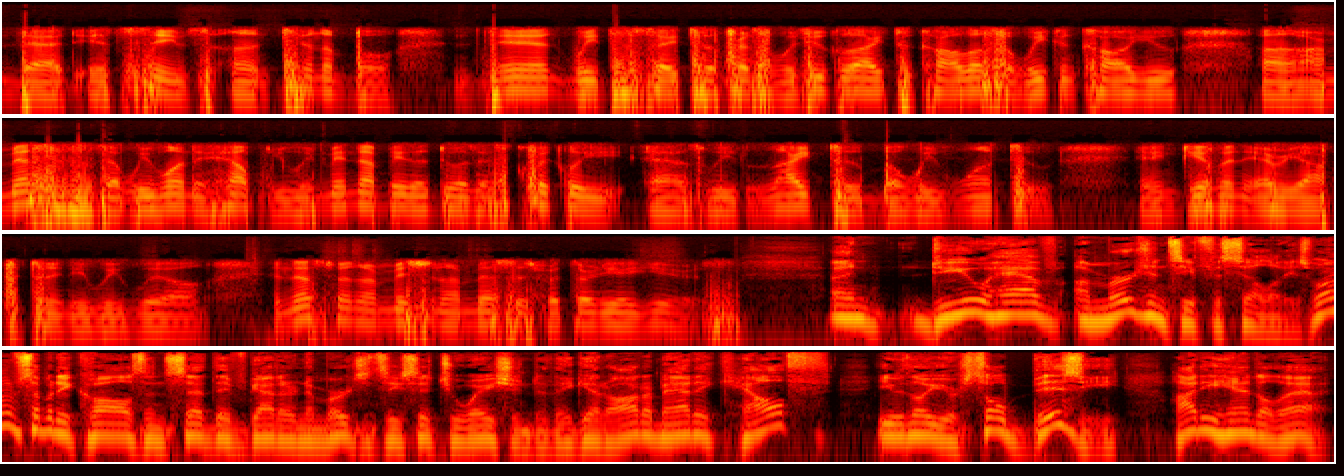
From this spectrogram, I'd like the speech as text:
that it seems untenable, then we just say to the person, Would you like to call us, or we can call you? Uh, our message is that we want to help you. We may not be able to do it as quickly as we'd like to, but we want to. And given every opportunity, we will. And that's been our mission, our message for 38 years. And do you have emergency facilities? What if somebody calls and said they've got an emergency situation? Do they get automatic health, even though you're so busy? How do you handle that?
